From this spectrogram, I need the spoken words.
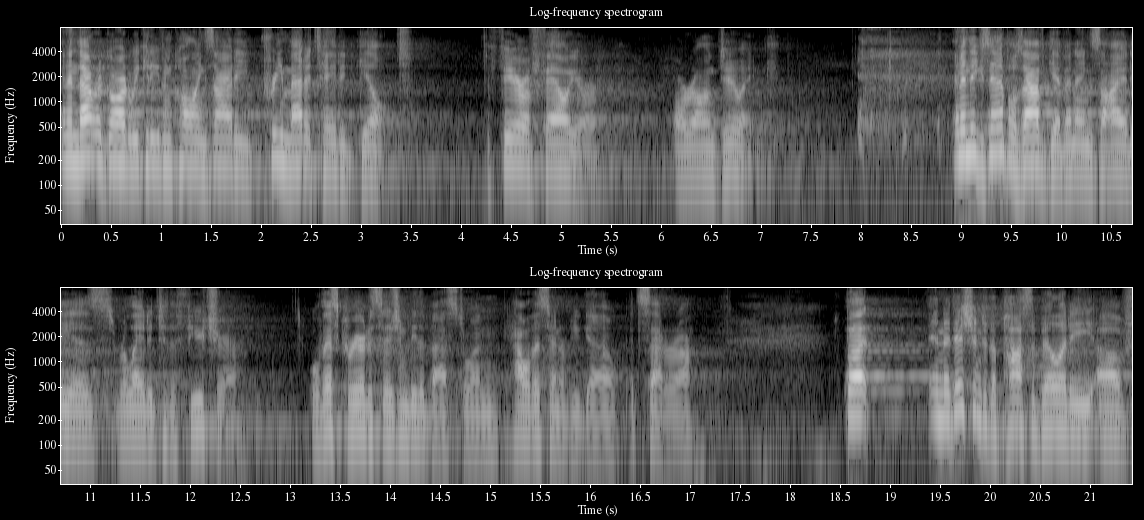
And in that regard, we could even call anxiety premeditated guilt, the fear of failure or wrongdoing. And in the examples I've given, anxiety is related to the future. Will this career decision be the best one? How will this interview go? Etc. But in addition to the possibility of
